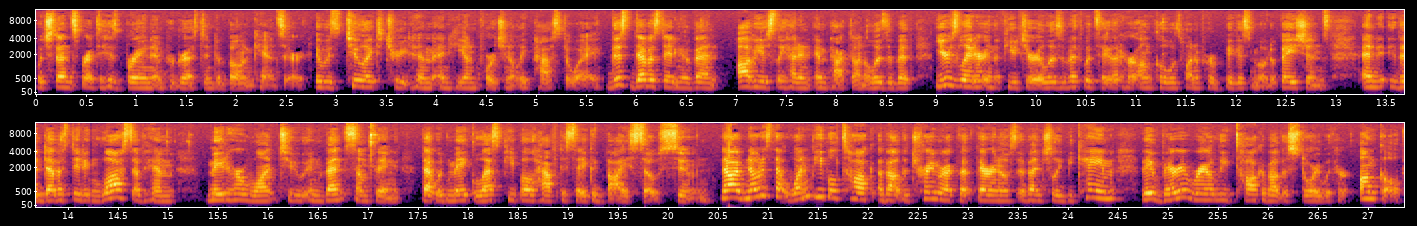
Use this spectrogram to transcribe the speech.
which then spread to his brain and progressed into bone cancer. It was too late to treat him, and he unfortunately passed away. This devastating event obviously had an impact on Elizabeth. Years later in the future, Elizabeth would say that her uncle was one of her biggest motivations, and the devastating loss of him made her want to invent something that would make less people have to say goodbye so soon. Now I've noticed that when people talk about the train wreck that Theranos eventually became, they very rarely talk about the story with her uncle.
